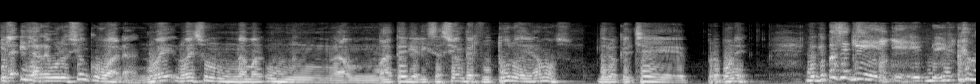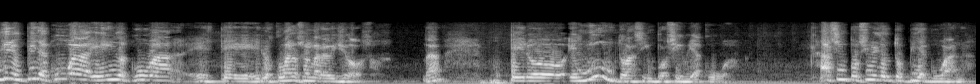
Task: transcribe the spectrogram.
¿Y la, y la revolución cubana no es, no es una, ma- una materialización del futuro, digamos, de lo que el Che propone? Lo que pasa es que eh, eh, yo quiero ir a Cuba, he ido a Cuba, este, los cubanos son maravillosos, ¿verdad? pero el mundo hace imposible a Cuba, hace imposible la utopía cubana,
